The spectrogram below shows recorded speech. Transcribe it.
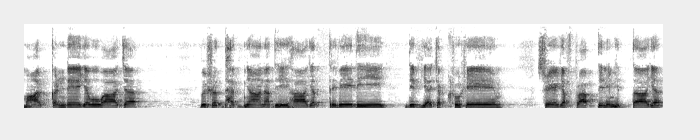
मार्कण्डेय उवाच विशुद्धज्ञानदेहाय त्रिवेदी दिव्यचक्षुषे। श्रेयः प्राप्तिनिमित्ताय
